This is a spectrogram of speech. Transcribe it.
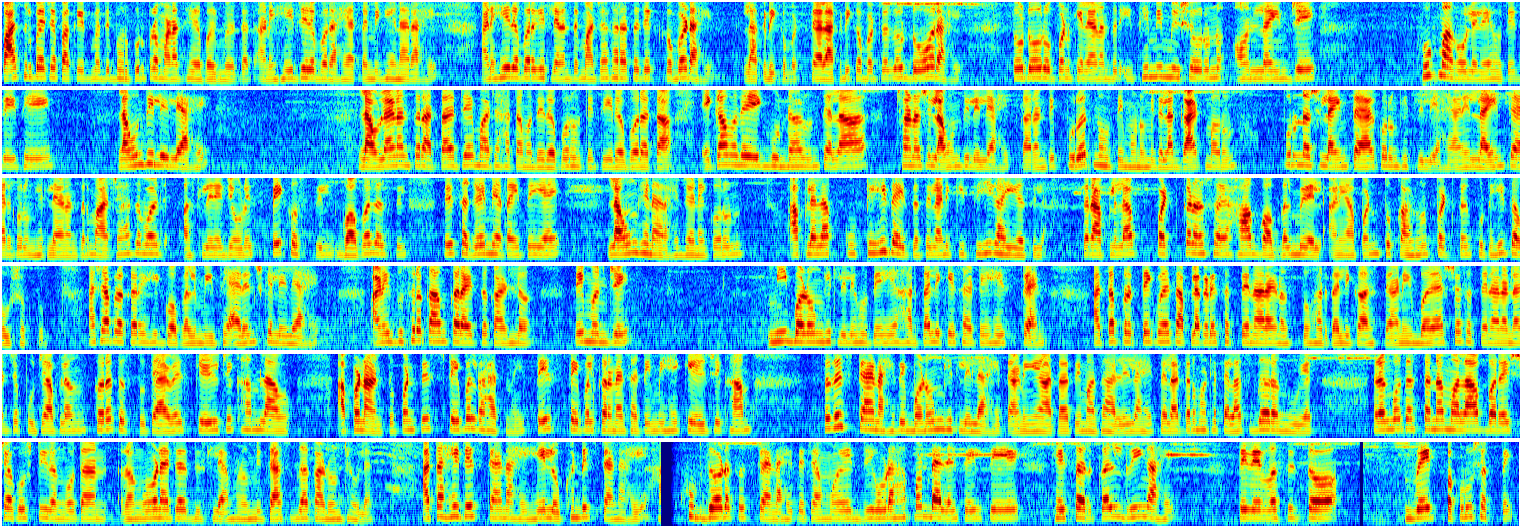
पाच रुपयाच्या पाकिटमध्ये भरपूर प्रमाणात हे रबर मिळतात. आणि हे जे रबर आहे आता मी घेणार आहे. आणि हे रबर घेतल्यानंतर माझ्या घराचं जे कबड आहे लाकडी कबड त्या लाकडी कबडचा जो डोअर आहे तो डोअर ओपन केल्यानंतर इथे मी मिशोवरून ऑनलाईन जे हुक मागवलेले होते ते इथे लावून दिलेले आहे. लावल्यानंतर आता जे माझ्या हातामध्ये रबर होते ते रबर आता एकामध्ये एक गुंडाळून त्याला छान असे लावून दिलेले आहेत. कारण ते पुरत नव्हते म्हणून मी त्याला गाठ मारून पूर्ण अशी लाईन तयार करून घेतलेली आहे आणि लाईन तयार करून घेतल्यानंतर माझ्याजवळ असलेले जेवढे स्पेक असतील गॉगल असतील ते सगळे मी आता इथे या लावून घेणार आहे. जेणेकरून आपल्याला कुठेही जायचं असेल आणि कितीही घाई असेल तर आपल्याला पटकन असं हा गॉगल मिळेल आणि आपण तो काढून पटकन कुठेही जाऊ शकतो. अशा प्रकारे हे गॉगल मी इथे अरेंज केलेले आहेत. आणि दुसरं काम करायचं काढलं ते म्हणजे मी बनवून घेतलेले होते हे हरतालिकेसाठी हे स्टँड. आता प्रत्येक वेळेस आपल्याकडे सत्यनारायण असतो हरतालिका असते आणि बऱ्याचशा सत्यनारायणाच्या पूजा आपण करत असतो. त्यावेळेस केळीचे खांब लाव आपण आणतो पण ते स्टेबल राहत नाही. ते स्टेबल करण्यासाठी मी हे केळीचे खांबचं जे स्टँड आहे ते बनवून घेतलेलं आहेत आणि आता ते माझं आलेलं आहे. चला तर म्हटलं त्यालासुद्धा रंगवूयात. रंगवत असताना मला बऱ्याचशा गोष्टी रंगवता रंगवण्याच्या दिसल्या म्हणून मी त्यासुद्धा काढून ठेवल्या. आता हे जे स्टँड आहे हे लोखंडी स्टँड आहे. हा खूप जड असं स्टँड आहे. त्याच्यामुळे जेवढा हा पण बॅलन्स येईल ते हे सर्कल रिंग आहे. ते व्यवस्थित वेट पकडू शकते.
